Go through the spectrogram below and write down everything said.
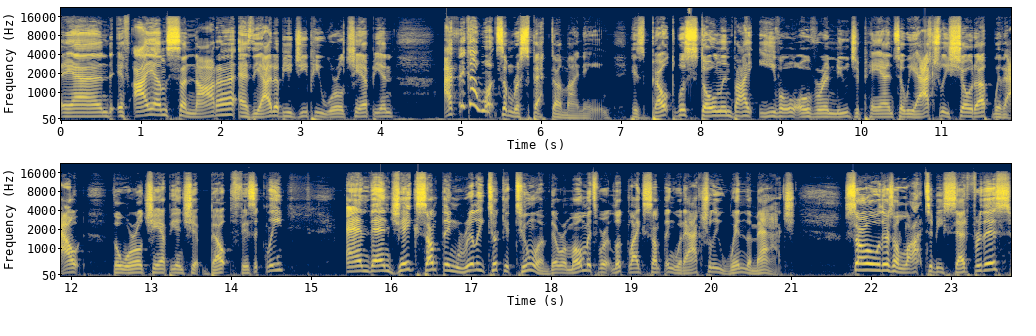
And if I am Sanada as the IWGP World Champion, I think I want some respect on my name. His belt was stolen by Evil over in New Japan, so he actually showed up without the World Championship belt physically. And then Jake something really took it to him. There were moments where it looked like something would actually win the match. So there's a lot to be said for this.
